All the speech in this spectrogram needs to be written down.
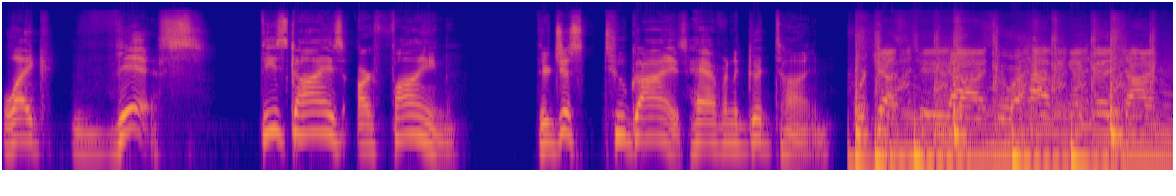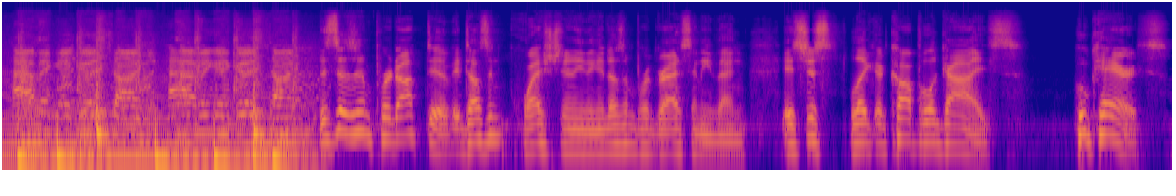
like this. These guys are fine. They're just two guys having a good time. We're just two guys who are having a good time, having a good time, having a good time. This isn't productive. It doesn't question anything. It doesn't progress anything. It's just like a couple of guys. Who cares?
